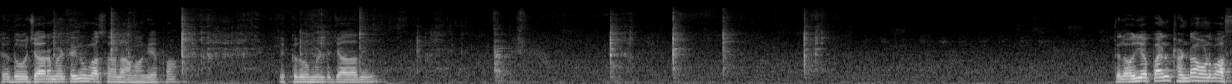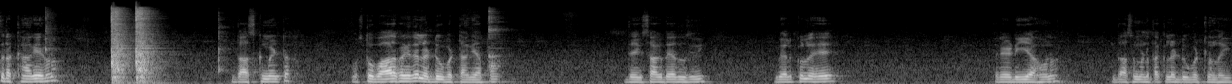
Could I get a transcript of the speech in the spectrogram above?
ਤੇ 2-4 ਮਿੰਟ ਇਹਨੂੰ ਬਸ ਹਿਲਾਵਾਂਗੇ ਆਪਾਂ। 1-2 ਮਿੰਟ ਜ਼ਿਆਦਾ ਨਹੀਂ। ਤੇ ਲਓ ਜੀ, ਆਪਾਂ ਇਹਨੂੰ ਠੰਡਾ ਹੋਣ ਵਾਸਤੇ ਰੱਖਾਂਗੇ ਹੁਣ। 10 ਕੁ ਮਿੰਟ। ਉਸ ਤੋਂ ਬਾਅਦ ਫਿਰ ਇਹਦੇ ਲੱਡੂ ਵੱਟਾਂਗੇ ਆਪਾਂ। ਦੇਖ ਸਕਦੇ ਆ ਤੁਸੀਂ ਬਿਲਕੁਲ ਇਹ ਰੈਡੀ ਆ ਹੁਣ। 10 ਮਿੰਟ ਤੱਕ ਲੱਡੂ ਵੱਟਣ ਲਈ।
